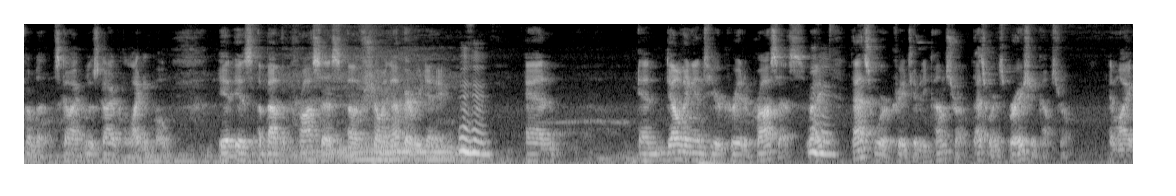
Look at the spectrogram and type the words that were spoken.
from the sky, blue sky with a lightning bolt. It is about the process of showing up every day Mhm. and and delving into your creative process, right? Mhm. That's where creativity comes from. That's where inspiration comes from, in my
